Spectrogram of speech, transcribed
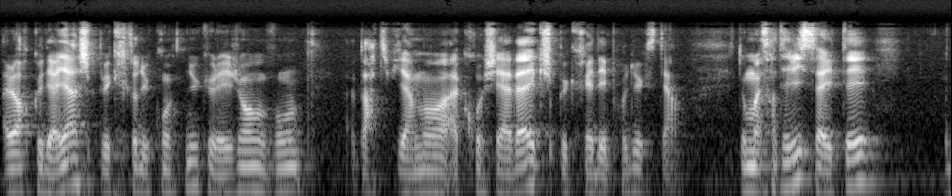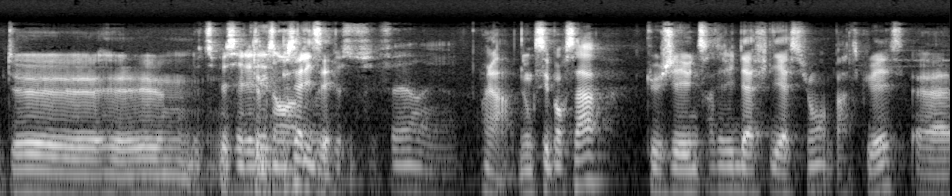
alors que derrière je peux écrire du contenu que les gens vont particulièrement accrocher avec, je peux créer des produits, etc. Donc ma stratégie ça a été de, spécialiser de me dans un truc, spécialiser. de se faire. et- Voilà, donc c'est pour ça que j'ai une stratégie d'affiliation en particulier. Euh,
